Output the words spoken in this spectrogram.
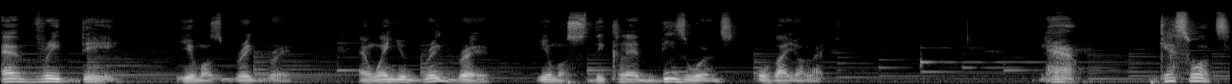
every day you must break bread. And when you break bread, you must declare these words over your life. Now, guess what?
